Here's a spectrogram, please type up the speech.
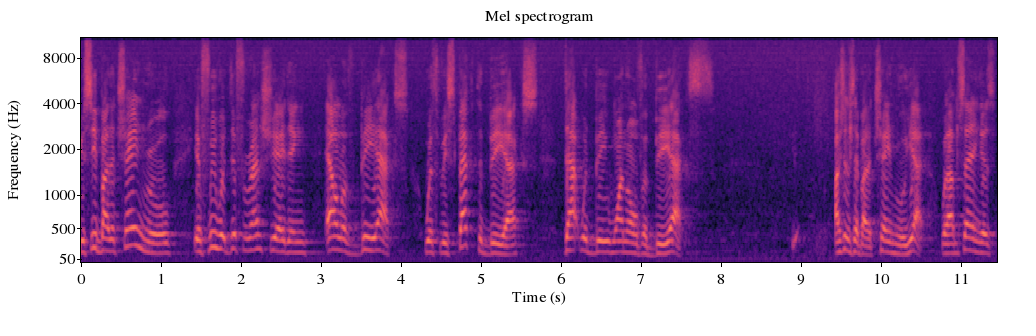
You see, by the chain rule, if we were differentiating L of bx with respect to bx, that would be 1 over bx. I shouldn't say by the chain rule yet. What I'm saying is,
